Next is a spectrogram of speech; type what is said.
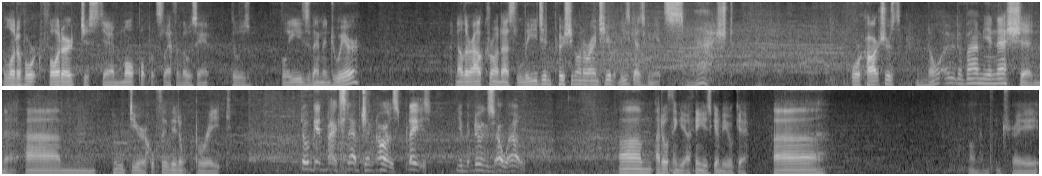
A lot of Orc fodder. Just uh, mop up what's left of those, uh, those Blades of Emyn Duir. Another Alcarondas Legion pushing on around here, but these guys are going to get smashed. Orc Archers not out of ammunition. Um, oh dear, hopefully they don't break. Don't get backstab, Chuck Norris, please. You've been doing so well. Um, I don't think, I think he's going to be okay. Uh, on infantry.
